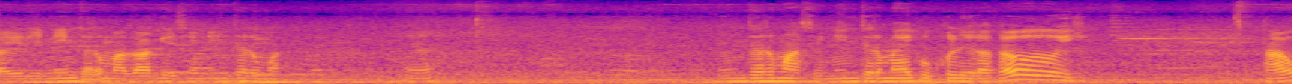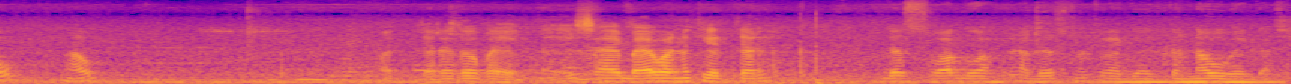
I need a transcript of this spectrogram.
ભાઈ એ નીંદરમાં જાગે છે નીંદરમાં. નીંદરમાં છે નીંદરમાં આખું ખુલ્લી રાખે. ઓય! આવ આવ. અત્યારે તો ભાઈ સાહેબ આવ્યા નથી અત્યારે. દસ વાગવા પેલા દસ નથી વાગ્યા તો નવ વાગ્યા છે.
